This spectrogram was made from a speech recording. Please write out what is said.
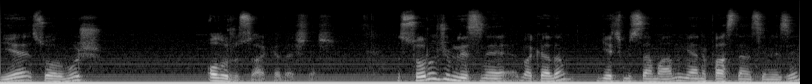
diye sormuş oluruz arkadaşlar. Soru cümlesine bakalım. Geçmiş zamanın yani past tense'imizin.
